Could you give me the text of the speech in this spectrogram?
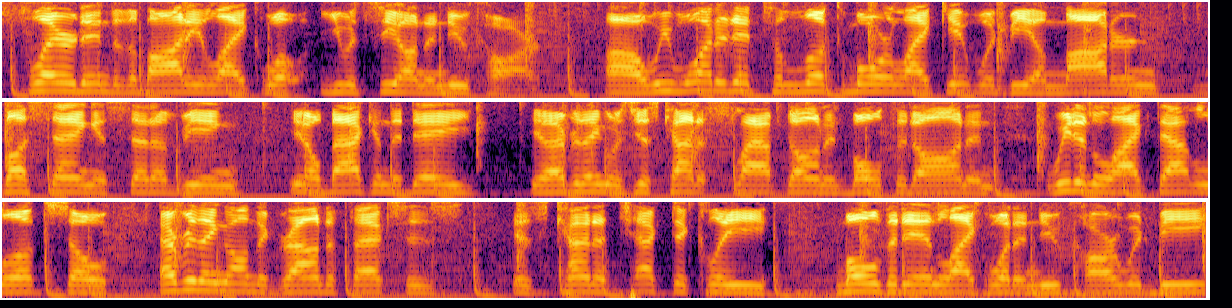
flared into the body like what you would see on a new car. Uh, we wanted it to look more like it would be a modern Mustang instead of being, you know, back in the day, you know, everything was just kind of slapped on and bolted on, and we didn't like that look. So everything on the ground effects is is kind of technically molded in like what a new car would be.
